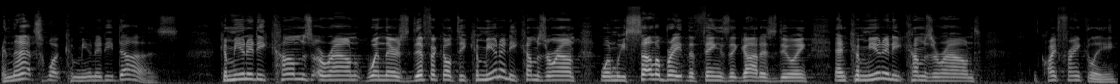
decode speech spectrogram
And that's what community does. Community comes around when there's difficulty. Community comes around when we celebrate the things that God is doing. And community comes around, quite frankly,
